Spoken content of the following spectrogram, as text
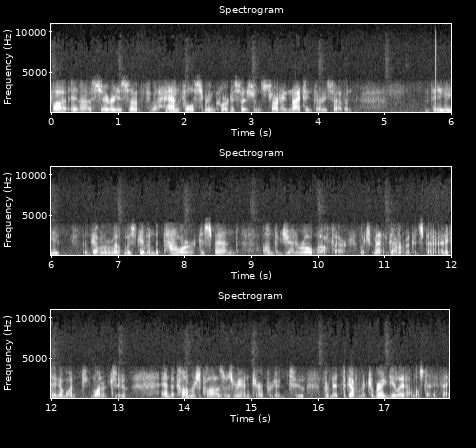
but in a series of a handful of Supreme Court decisions starting in 1937, the government was given the power to spend on the general welfare, which meant government could spend on anything it want, wanted to, and the Commerce Clause was reinterpreted to permit the government to regulate almost anything.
